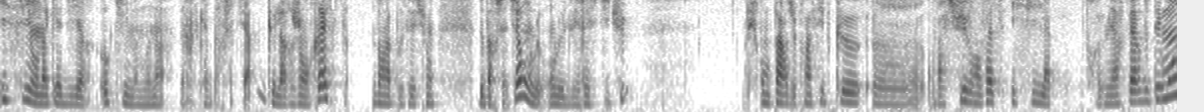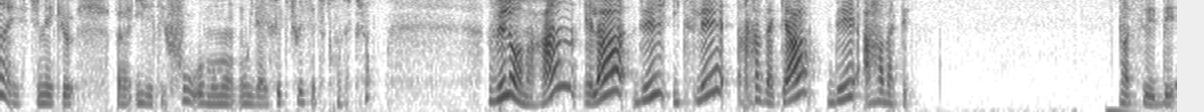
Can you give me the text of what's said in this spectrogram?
ici, on n'a qu'à dire Oki Mamona Berskat Barchatia, que l'argent reste dans la possession de Barchatia, on le lui restitue puisqu'on part du principe que euh, on va suivre en fait ici la première paire de témoins et estimer que euh, était fou au moment où il a effectué cette transaction. Velo Amaran et là des Itle Chazaka des Ahavate. Ah, c'est des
